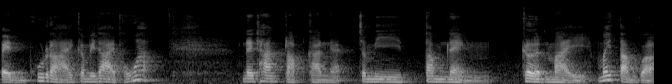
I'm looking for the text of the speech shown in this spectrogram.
เป็นผู้ร้ายก็ไม่ได้ เพราะว่า ในทางกลับกันเนี่ยจะมีตำแหน่งเกิดใหม่ไม่ต่ำกว่า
